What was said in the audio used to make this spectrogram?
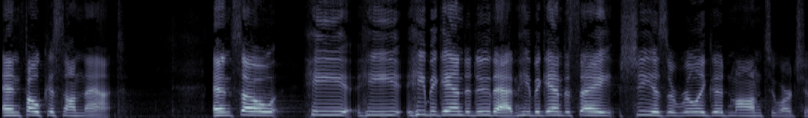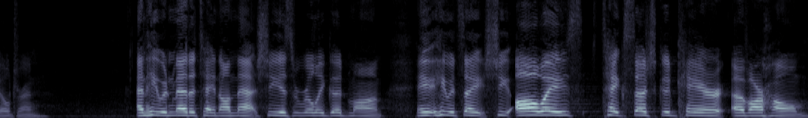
and focus on that. And so he he he began to do that and he began to say she is a really good mom to our children. And he would meditate on that. She is a really good mom. He, he would say she always takes such good care of our home.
